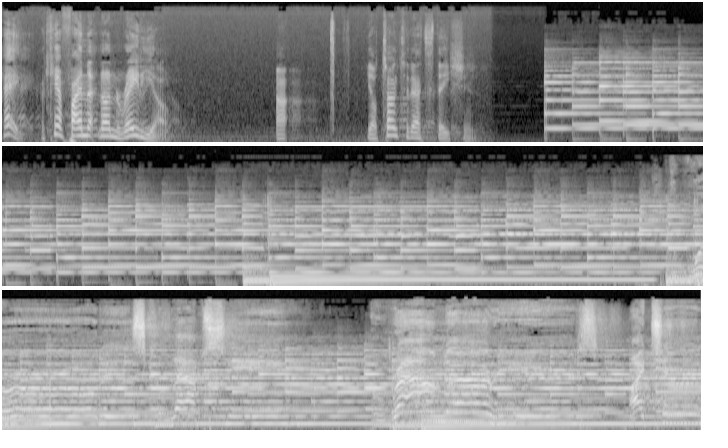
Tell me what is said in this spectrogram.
Hey, I can't find nothing on the radio. Uh, yo, turn to that station. My turn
